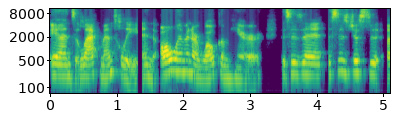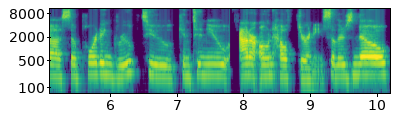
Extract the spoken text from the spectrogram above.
and lack mentally. And all women are welcome here. This isn't, this is just a, a supporting group to continue on our own health journey. So there's no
